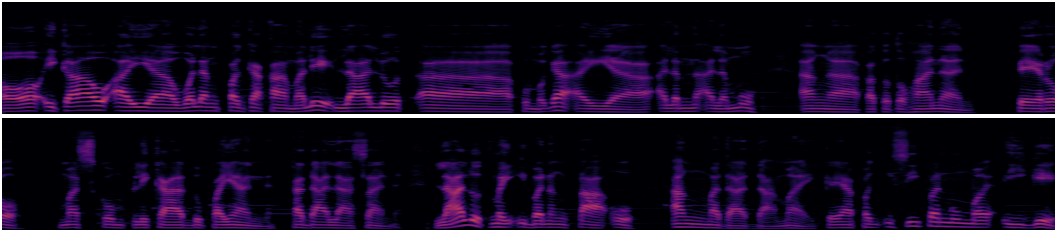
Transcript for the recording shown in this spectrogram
oh, ikaw ay ah, walang pagkakamali, lalo't, ah, kumbaga, ay ah, alam na alam mo ang ah, katotohanan. Pero, mas komplikado pa yan kadalasan. Lalo't may iba ng tao ang madadamay. Kaya pag-isipan mo maigi.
